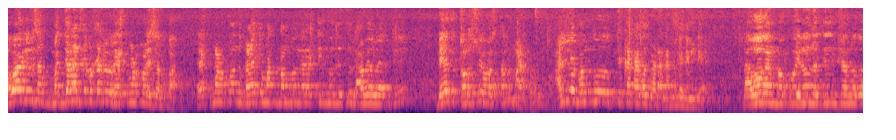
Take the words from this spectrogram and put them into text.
ಅವಾಗ ನೀವು ಸ್ವಲ್ಪ ಮಧ್ಯರಾತ್ರಿ ಬೇಕಾದ್ರೆ ನೀವು ರೆಸ್ಟ್ ಮಾಡ್ಕೊಳ್ಳಿ ಸ್ವಲ್ಪ. ರೆಸ್ಟ್ ಮಾಡ್ಕೊಂಡು ಬೆಳಗ್ಗೆ ಮತ್ತೆ ನಮ್ಮೊಂದೆಲ್ಲ ಟೀಮ್ ಬಂದಿರ್ತೀವಿ ನಾವೆಲ್ಲ ಇರ್ತೀವಿ. ಬೇಗ ಕಳಿಸುವ ವ್ಯವಸ್ಥೆನ ಮಾಡ್ಕೊಡ್ಬೇಕು ಅಲ್ಲೇ ಬಂದು ಟಿಕೆಟ್ ಆಗೋದು ಬೇಡ ನಮಗೆ ನಿಮಗೆ. ನಾವು ಹೋಗಿ ಅನ್ಬೇಕು ಇನ್ನೊಂದು ಹದಿನೈದು ನಿಮಿಷ ಅನ್ನೋದು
